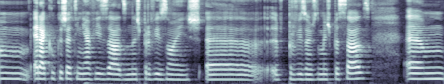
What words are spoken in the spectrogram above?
um, era aquilo que eu já tinha avisado nas previsões, uh, previsões do mês passado, um,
